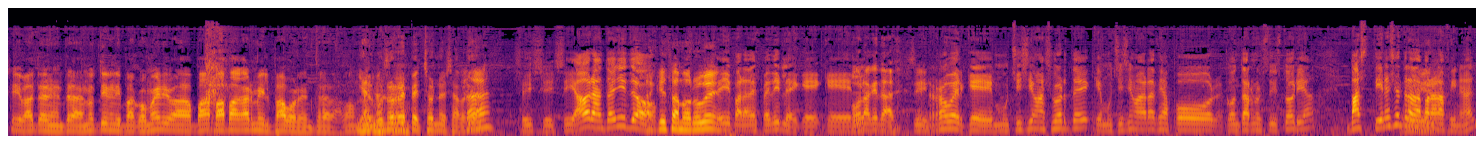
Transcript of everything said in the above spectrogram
Sí, va a tener entrada. No tiene ni para comer y va, va- va a pagar mil pavos de entrada. Vamos. Y algunos repechones habrá. Sí, sí, sí. Ahora, Antoñito. Aquí estamos, Rubén. Sí, para despedirle. Que, Hola, ¿qué tal? Sí. Robert, que muchísima suerte, que muchísimas gracias por contarnos tu historia. ¿Vas, ¿Tienes entrada para la final?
